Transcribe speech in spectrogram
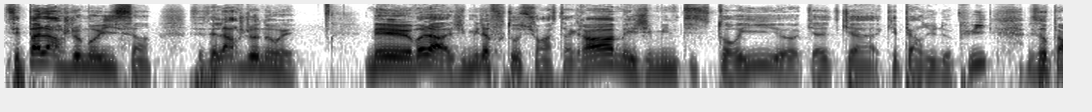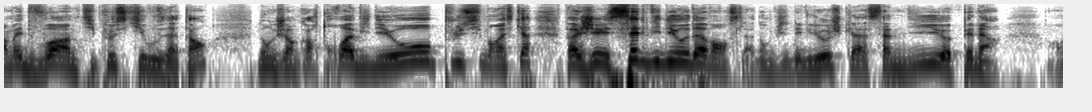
C'est pas l'arche de Moïse, hein, c'était l'arche de Noé. Mais euh, voilà, j'ai mis la photo sur Instagram et j'ai mis une petite story euh, qui, est perdue depuis. Ça vous permet de voir un petit peu ce qui vous attend. Donc j'ai encore trois vidéos, plus il m'en reste 4. Enfin, j'ai 7 vidéos d'avance là. Donc j'ai des vidéos jusqu'à samedi euh, peinard. Euh,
